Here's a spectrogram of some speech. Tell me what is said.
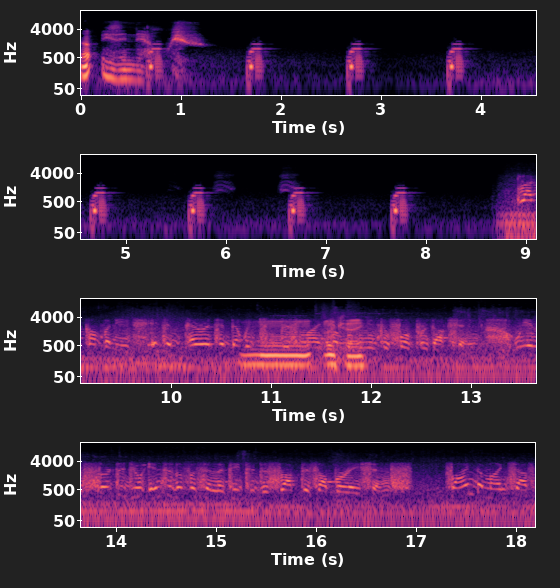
Oh, he's in there. Whew. Black Company, it's imperative that we keep this Mm, okay. into full production. We inserted you into the facility to disrupt its operations. Find the mine shafts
